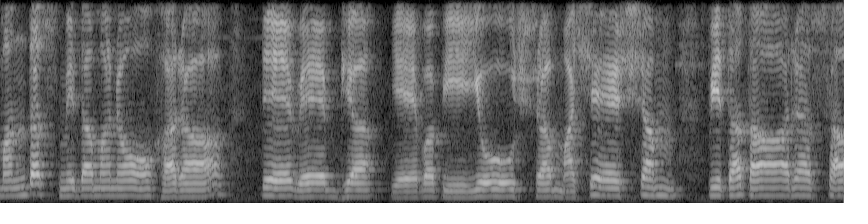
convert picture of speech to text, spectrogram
मन्दस्मितमनोहरा देवेभ्य एव पीयूषमशेषं विततारसा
